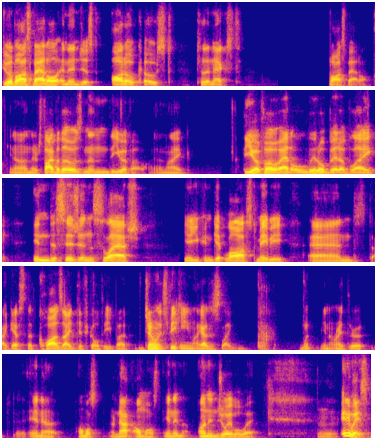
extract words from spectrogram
do a boss battle and then just auto coast to the next boss battle, you know, and there's five of those and then the UFO. And like the UFO had a little bit of like indecision slash, you know, you can get lost maybe. And I guess the quasi difficulty, but generally speaking, like I just like went, you know, right through it in a almost or not almost in an unenjoyable way. Hmm. Anyways,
